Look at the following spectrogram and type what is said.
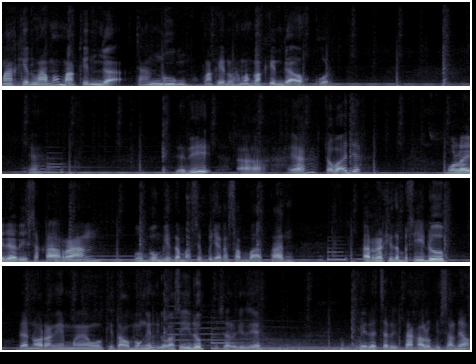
makin lama makin nggak canggung makin lama makin nggak awkward. Ya. Jadi uh, ya coba aja. Mulai dari sekarang mumpung kita masih punya kesempatan karena kita masih hidup dan orang yang mau kita omongin juga masih hidup misalnya gitu ya. Beda cerita kalau misalnya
